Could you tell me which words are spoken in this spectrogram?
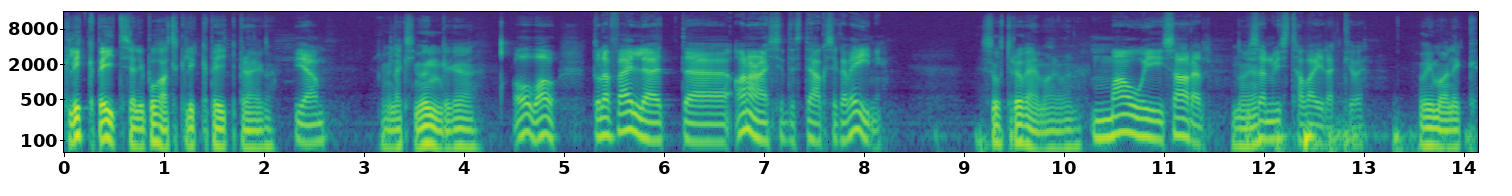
Clickbait, see oli puhas clickbait praegu. jah, me läksime õnge ka. oh vau, tuleb välja, et äh, ananassidest tehakse ka veini suht rõve, ma arvan. Maui saarel no, mis on vist Hawaii'l äkki või? võimalik.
